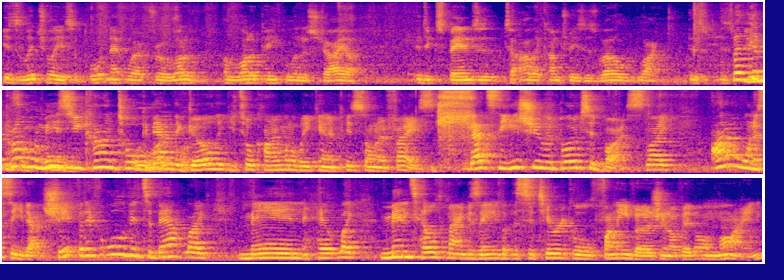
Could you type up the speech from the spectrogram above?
is literally a support network for a lot of a lot of people in Australia. It expands it to other countries as well. Like there's, there's But the people from problem is, all- you can't talk all about the over. girl that you took home on the weekend and pissed on her face. That's the issue with blokes' advice. Like, I don't want to see that shit. But if all of it's about like man health, like Men's Health magazine, but the satirical, funny version of it online,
